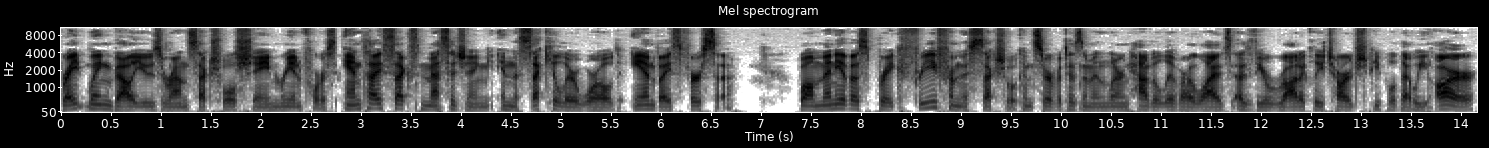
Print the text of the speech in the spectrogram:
right wing values around sexual shame reinforce anti sex messaging in the secular world and vice versa. While many of us break free from this sexual conservatism and learn how to live our lives as the erotically charged people that we are,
